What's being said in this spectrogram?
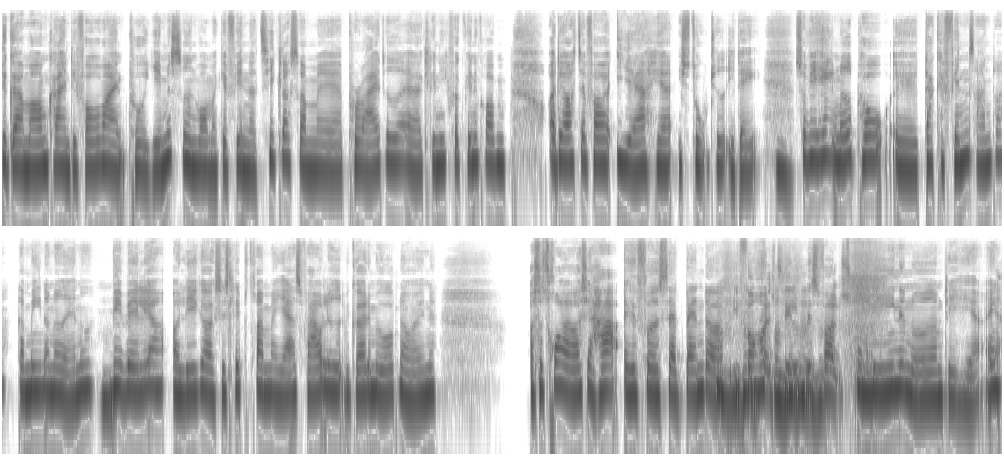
Det gør MomKind i forvejen på hjemmesiden, hvor man kan finde artikler, som er provided af Klinik for Kvindekroppen. Og det er også derfor, I er her i studiet i dag. Mm. Så vi er helt med på, øh, der kan findes andre, der mener noget andet. Mm. Vi vælger at ligge os i slipstrøm af jeres faglighed. Vi gør det med åbne øjne. Og så tror jeg også, jeg har øh, fået sat bander op i forhold til, hvis folk skulle mene noget om det her. Ikke?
